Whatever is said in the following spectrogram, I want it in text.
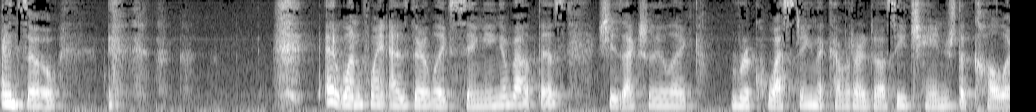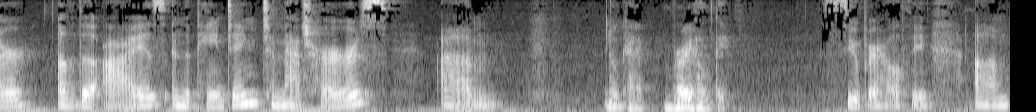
and so at one point as they're like singing about this, she's actually like requesting that Cavaradossi change the color of the eyes in the painting to match hers. Um, Okay, very healthy. super healthy. Um,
